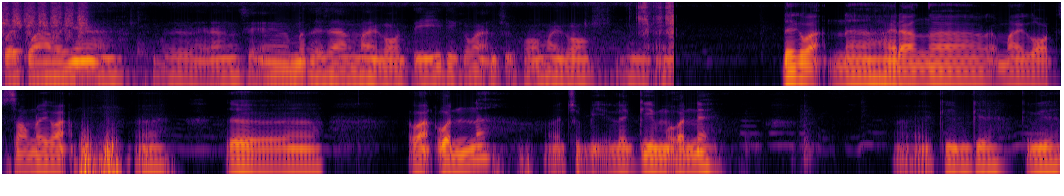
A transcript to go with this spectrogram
Quay qua thôi nhá. Hải đăng sẽ mất thời gian mài gọt tí thì các bạn chịu khó mài gọt. Đây các bạn à, hải đăng à, đã mài gọt xong đây các bạn. À, giờ các bạn uốn chuẩn bị lấy kìm uốn này. Đấy, kìm kia kìm kia.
